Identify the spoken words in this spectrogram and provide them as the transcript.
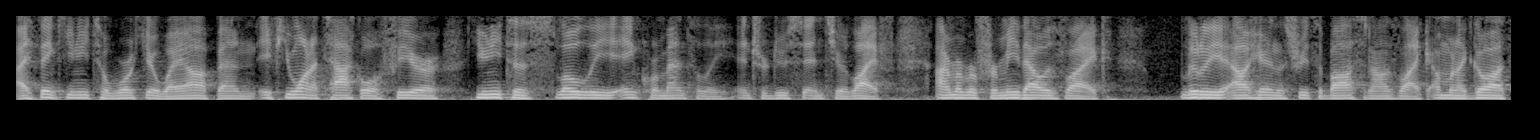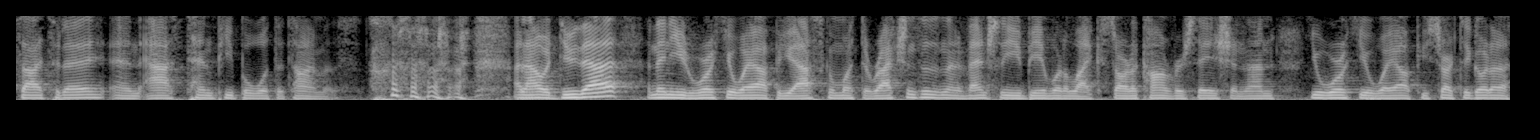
I think you need to work your way up. And if you want to tackle a fear, you need to slowly, incrementally introduce it into your life. I remember for me, that was like, literally out here in the streets of Boston, I was like, I'm gonna go outside today and ask ten people what the time is, and I would do that, and then you'd work your way up, and you ask them what directions is, and then eventually you'd be able to like start a conversation. And then you work your way up. You start to go to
